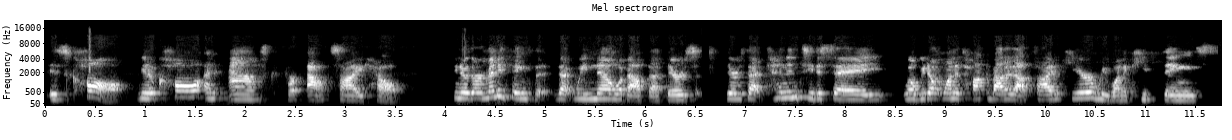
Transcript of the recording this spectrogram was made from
is call. You know, call and ask for outside help. You know, there are many things that, that we know about that. There's there's that tendency to say, well, we don't want to talk about it outside of here. We want to keep things.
